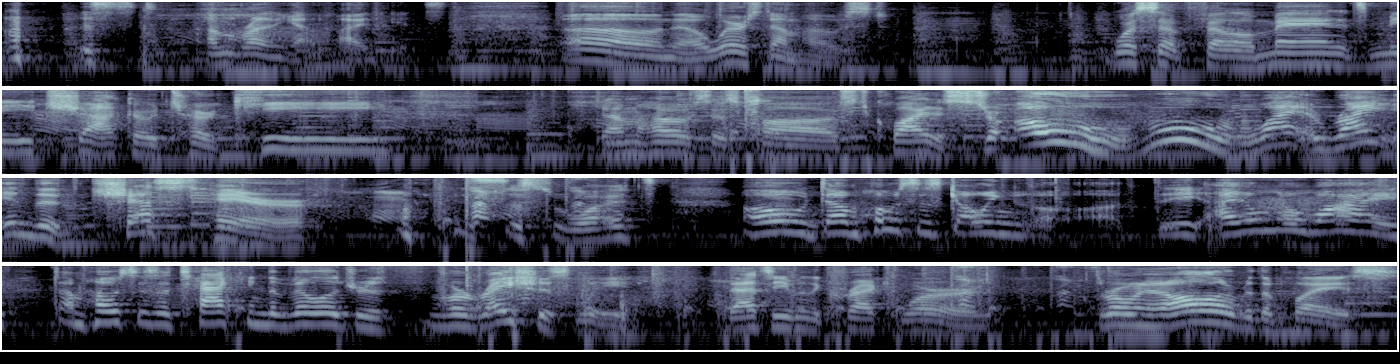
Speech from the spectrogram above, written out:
I'm running out of ideas. Oh no, where's dumb host? What's up, fellow man? It's me, Choco Turkey. Dumb host has caused quite a stir. Oh, ooh, why, right in the chest hair. this is what? Oh, dumb host is going the, I don't know why Dumb Host is attacking the villagers voraciously. That's even the correct word. Throwing it all over the place.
